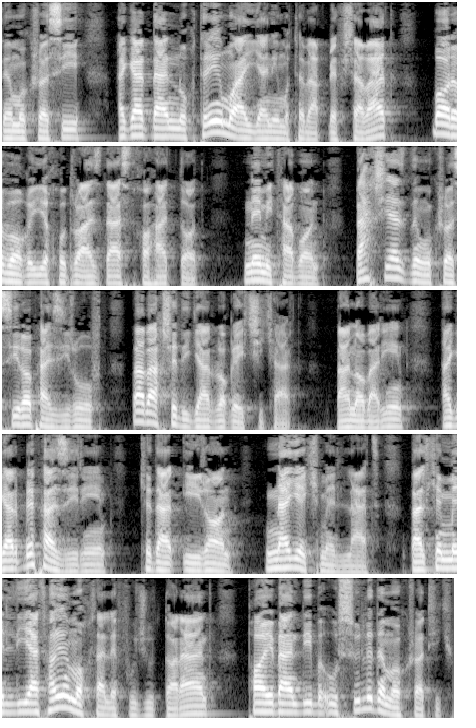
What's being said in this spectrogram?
دموکراسی اگر در نقطه معینی متوقف شود بار واقعی خود را از دست خواهد داد. نمی‌توان بخشی از دموکراسی را پذیرفت و بخش دیگر را قیچی کرد. بنابراین اگر بپذیریم که در ایران نه یک ملت بلکه ملیت های مختلف وجود دارند پایبندی به اصول دموکراتیک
